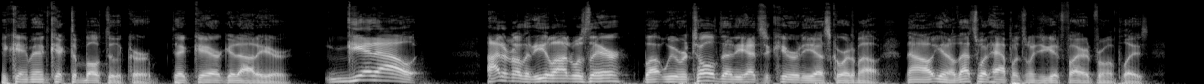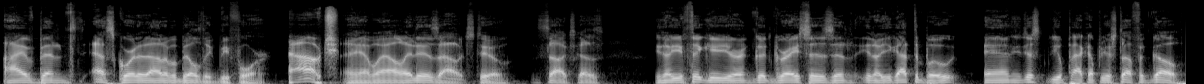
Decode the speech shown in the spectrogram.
He came in, kicked them both to the curb. Take care, get out of here. Get out. I don't know that Elon was there, but we were told that he had security escort him out. Now, you know, that's what happens when you get fired from a place. I've been escorted out of a building before. Ouch. Yeah, well, it is ouch too. It sucks because you know you figure you're in good graces and you know you got the boot and you just you pack up your stuff and go.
